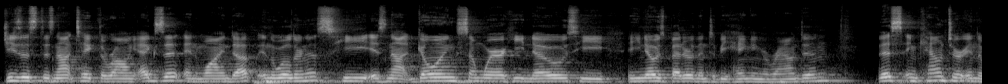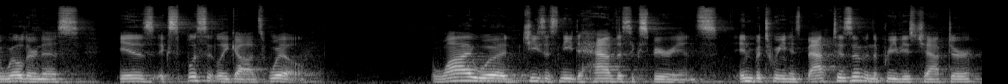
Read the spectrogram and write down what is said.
Jesus does not take the wrong exit and wind up in the wilderness. He is not going somewhere he knows he, he knows better than to be hanging around in. This encounter in the wilderness is explicitly God's will. Why would Jesus need to have this experience in between his baptism in the previous chapter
